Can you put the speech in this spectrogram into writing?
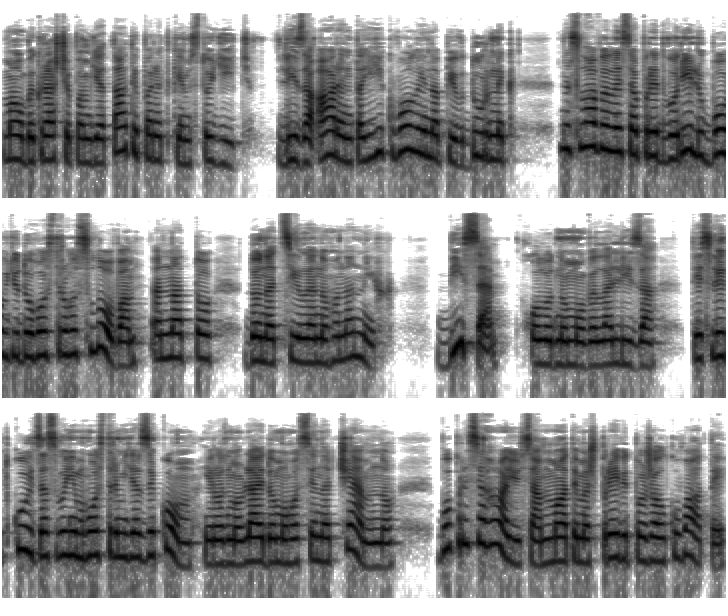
Мав би краще пам'ятати, перед ким стоїть. Ліза Арен та її кволий напівдурник не славилися при дворі любов'ю до гострого слова, а надто до націленого на них. Бісе, холодно мовила Ліза, ти слідкуй за своїм гострим язиком і розмовляй до мого сина чемно, бо присягаюся, матимеш привід пожалкувати.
